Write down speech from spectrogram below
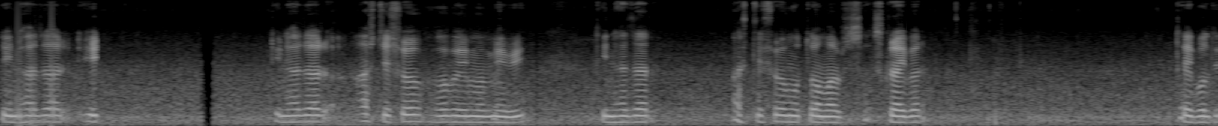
তিন হাজার এইট তিন হাজার আটশো হবে মেবি তিন হাজার আটশো মতো আমার সাবস্ক্রাইবার তাই বলতে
